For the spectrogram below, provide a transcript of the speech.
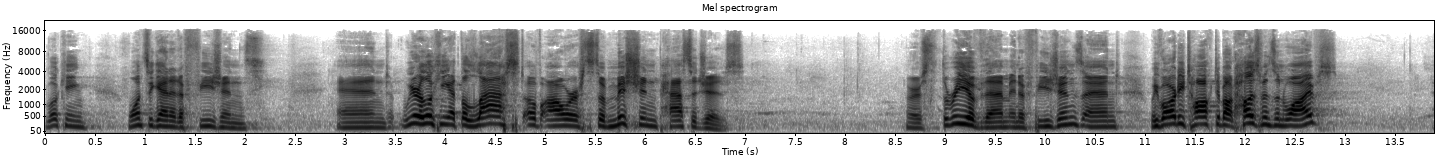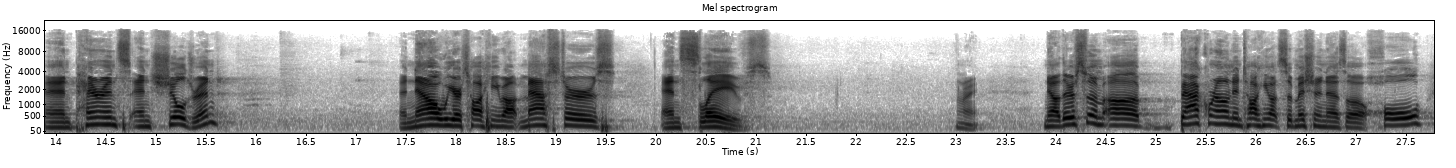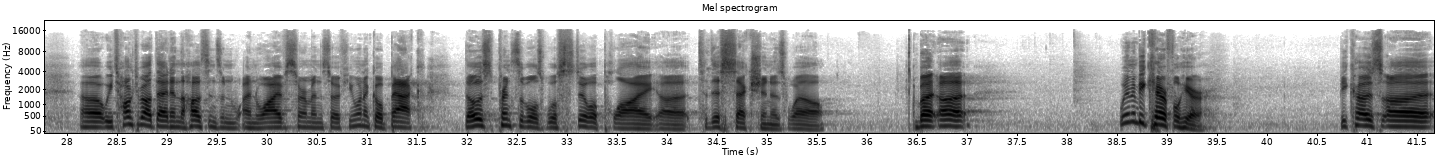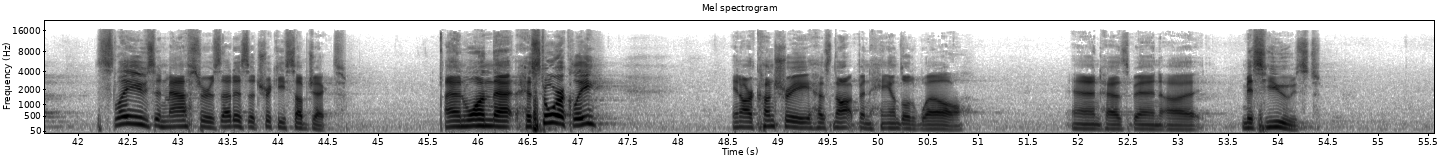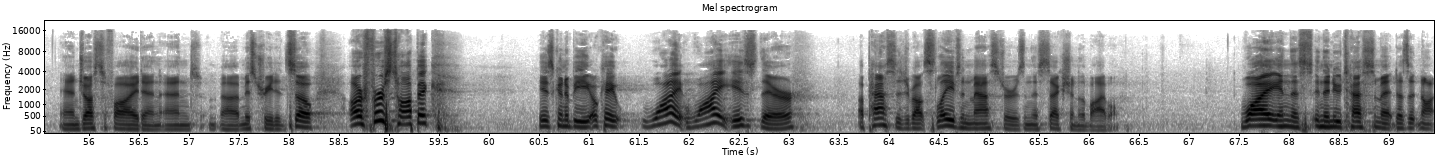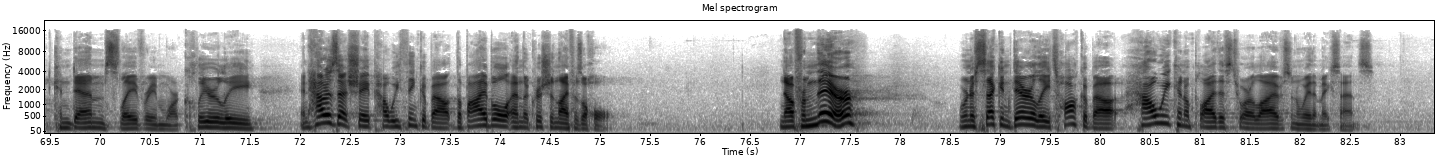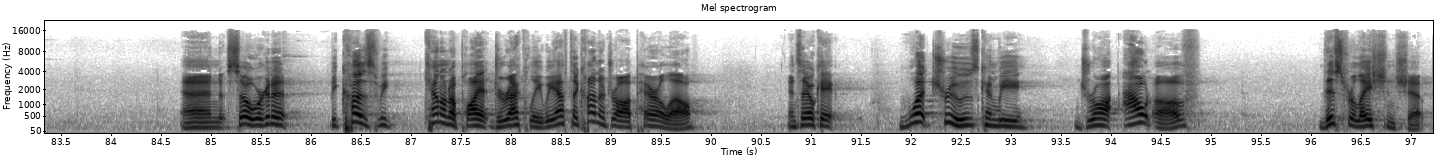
looking once again at Ephesians, and we are looking at the last of our submission passages. There's three of them in Ephesians, and we've already talked about husbands and wives, and parents and children. And now we are talking about masters and slaves. All right. Now, there's some uh, background in talking about submission as a whole. Uh, we talked about that in the husbands and, and, wives sermon, so if you want to go back, those principles will still apply uh, to this section as well. But uh, to be careful here because uh, slaves and masters, that is a tricky subject, and one that historically in our country has not been handled well and has been uh, misused and justified and, and uh, mistreated. So, our first topic is going to be okay, why, why is there a passage about slaves and masters in this section of the Bible? Why in, this, in the New Testament does it not condemn slavery more clearly? And how does that shape how we think about the Bible and the Christian life as a whole? Now, from there, we're going to secondarily talk about how we can apply this to our lives in a way that makes sense. And so we're going to, because we cannot apply it directly, we have to kind of draw a parallel and say, okay, what truths can we draw out of this relationship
